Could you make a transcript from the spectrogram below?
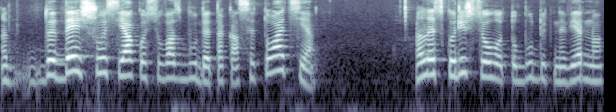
Десь щось якось у вас буде така ситуація. Але, скоріш всього, то будуть, навірно.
